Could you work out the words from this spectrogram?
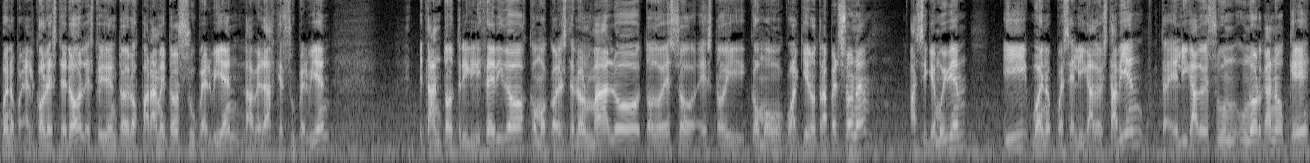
bueno, pues el colesterol, estoy dentro de los parámetros súper bien, la verdad es que súper bien. Tanto triglicéridos como colesterol malo, todo eso estoy como cualquier otra persona, así que muy bien. Y bueno, pues el hígado está bien. El hígado es un, un órgano que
